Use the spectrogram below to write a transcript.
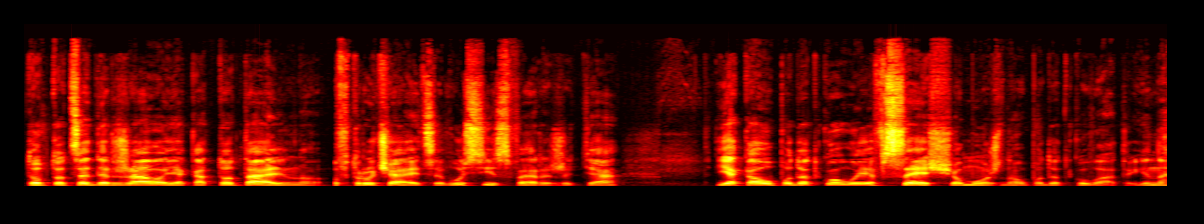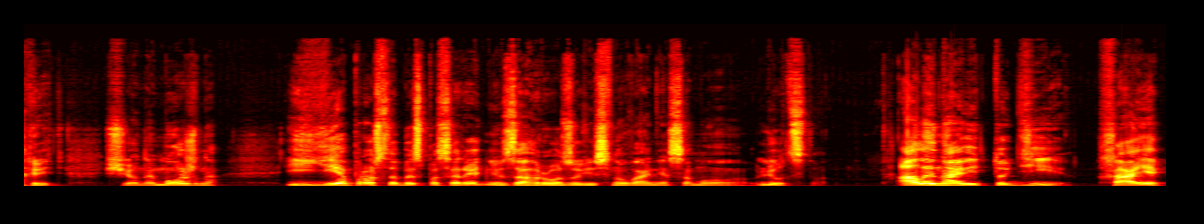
Тобто це держава, яка тотально втручається в усі сфери життя, яка оподатковує все, що можна оподаткувати, і навіть що не можна, і є просто безпосередньою загрозою існування самого людства. Але навіть тоді Хаєк,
